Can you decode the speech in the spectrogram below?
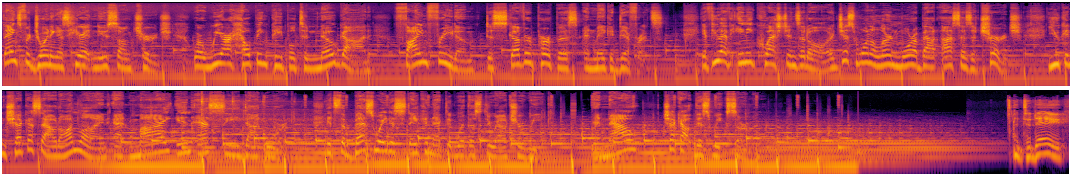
Thanks for joining us here at New Song Church, where we are helping people to know God, find freedom, discover purpose, and make a difference. If you have any questions at all or just want to learn more about us as a church, you can check us out online at mynsc.org. It's the best way to stay connected with us throughout your week. And now, check out this week's sermon. And today,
